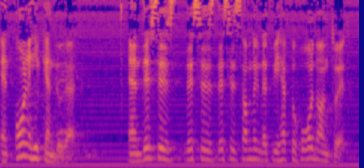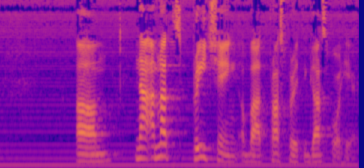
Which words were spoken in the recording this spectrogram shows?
And only He can do that. And this is, this is, this is something that we have to hold on to it. Um, now, I'm not preaching about prosperity gospel here.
